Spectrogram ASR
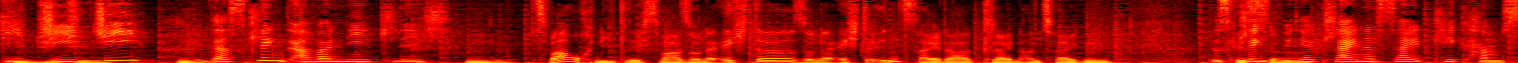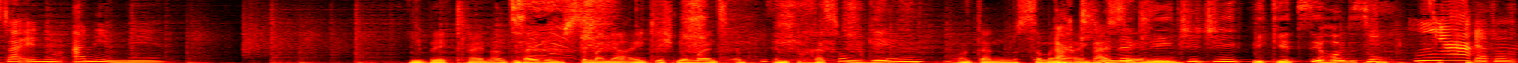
Kijiji? Hm? Das klingt aber niedlich. Es war auch niedlich. Es war so eine echte, so eine echte Insider-Kleinanzeigen. Das klingt wie der kleine Sidekick-Hamster in dem Anime. eBay Kleinanzeigen müsste man ja eigentlich nur mal ins Impressum gehen und dann müsste man Na, ja eigentlich kleiner sehen. Gigi, wie geht's dir heute so? Ja, das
